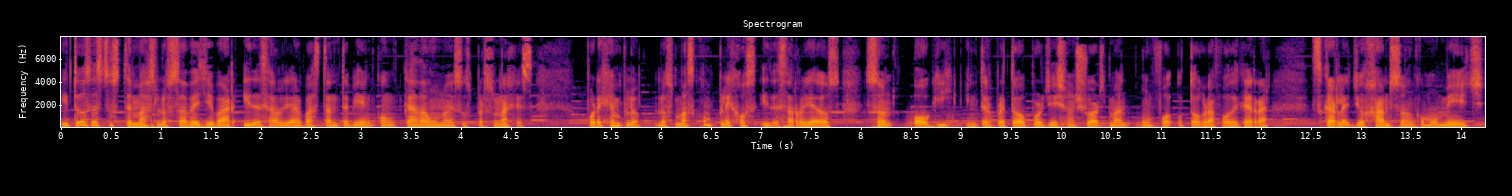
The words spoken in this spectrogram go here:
Y todos estos temas los sabe llevar y desarrollar bastante bien con cada uno de sus personajes. Por ejemplo, los más complejos y desarrollados son Oggy, interpretado por Jason Schwartzman, un fotógrafo de guerra, Scarlett Johansson como Mitch,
